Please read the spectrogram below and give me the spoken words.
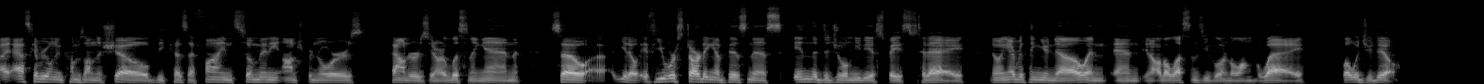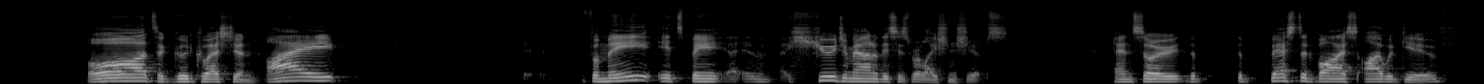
I ask everyone who comes on the show because I find so many entrepreneurs, founders, you know, are listening in. So, uh, you know, if you were starting a business in the digital media space today, knowing everything you know and and you know all the lessons you've learned along the way, what would you do? Oh, that's a good question. I for me, it's been a huge amount of this is relationships. And so the the best advice I would give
